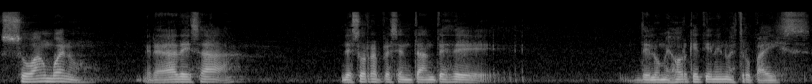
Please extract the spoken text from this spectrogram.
Soan, bueno, era de, esa, de esos representantes de, de lo mejor que tiene nuestro país,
